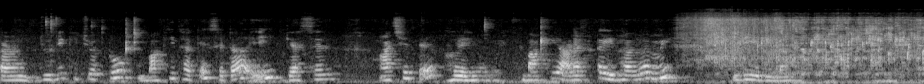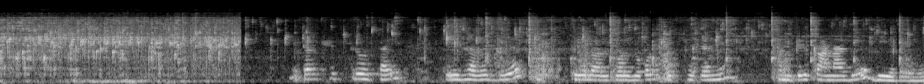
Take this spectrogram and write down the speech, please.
কারণ যদি কিছু একটু বাকি থাকে, সেটা এই গ্যাসের আঁচেতে হয়ে যাবে। বাকি আর একটা এইভাবে আমি দিয়ে দিলাম। এটার ক্ষেত্রেও তাই এইভাবে দিয়ে তেল অল্প অল্প করে প্রত্যেকে আমি কানা দিয়ে দিয়ে দেবো।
